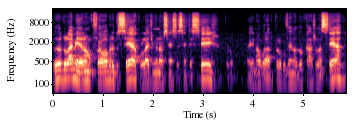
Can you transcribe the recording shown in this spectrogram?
do, Lameirão, que foi a obra do século, lá de 1966, pelo, inaugurado pelo governador Carlos Lacerda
